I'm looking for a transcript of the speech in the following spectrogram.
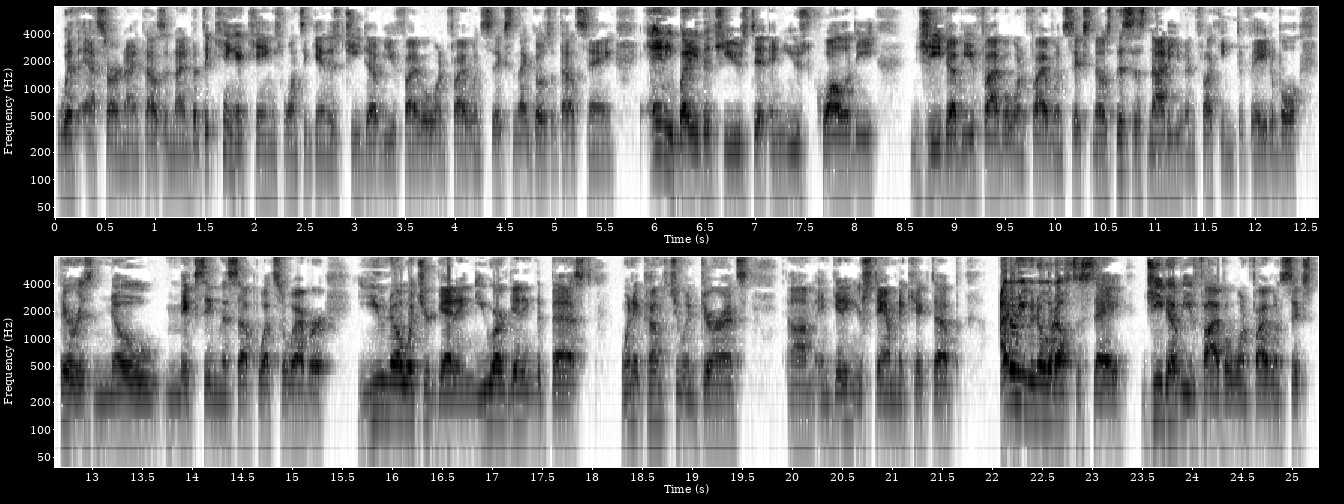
with SR 9009. But the king of kings, once again, is GW 501 516, and that goes without saying. Anybody that's used it and used quality GW501516 knows this is not even fucking debatable. There is no mixing this up whatsoever. You know what you're getting. You are getting the best when it comes to endurance um, and getting your stamina kicked up. I don't even know what else to say. GW501516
